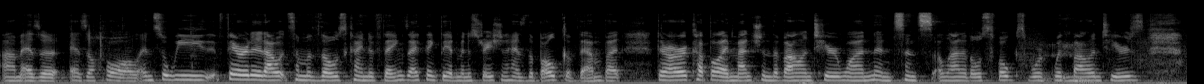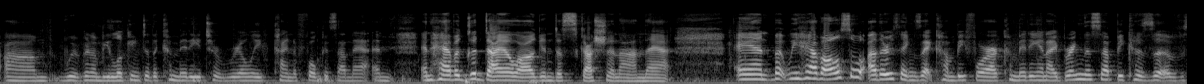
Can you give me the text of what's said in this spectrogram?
um, as a as a whole? And so we ferreted out some of those kind of things. I think the administration has the bulk of them, but there are a couple. I mentioned the volunteer one, and since a lot of those folks work with volunteers, um, we're going to be looking to the committee to really kind of focus on that and, and have a good dialogue and discussion on that. And, but we have also other things that come before our committee, and I bring this up because of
